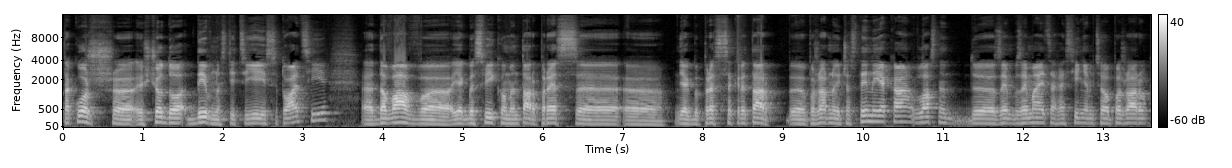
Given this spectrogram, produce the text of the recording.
Також е, щодо дивності цієї ситуації е, давав е, якби свій коментар прес, е, е, якби прес-секретар е, пожарної частини, яка власне займається гасінням цього пожару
